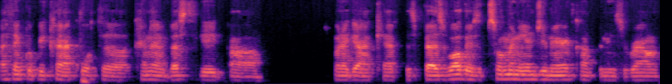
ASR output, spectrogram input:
I think would be kind of cool to kind of investigate uh, when I got on campus. But as well, there's so many engineering companies around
